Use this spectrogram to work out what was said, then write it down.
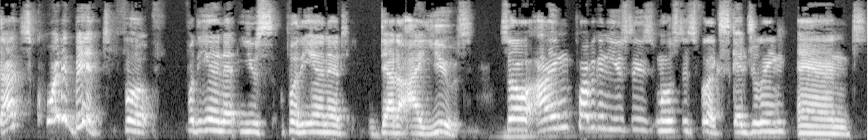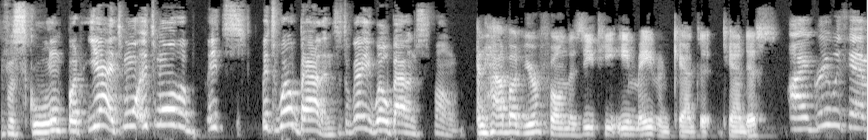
that's quite a bit for for the internet use for the internet data I use. So I'm probably gonna use these most is for like scheduling and for school. But yeah, it's more it's more of a it's it's well balanced. It's a very well balanced phone. And how about your phone, the ZTE Maven, Cand- Candace? I agree with him.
